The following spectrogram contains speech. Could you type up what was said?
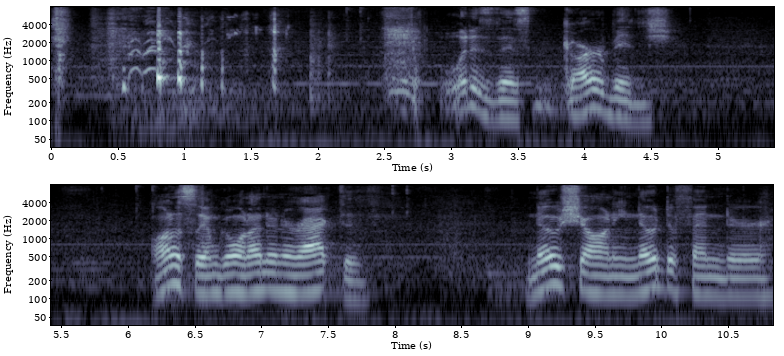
what is this garbage? Honestly, I'm going uninteractive. No Shani, no defender.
